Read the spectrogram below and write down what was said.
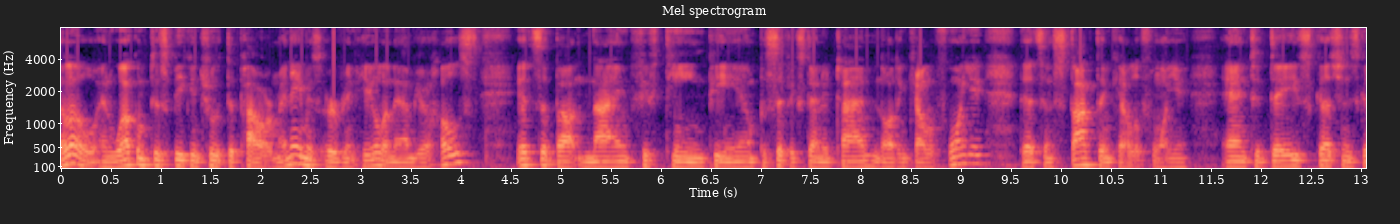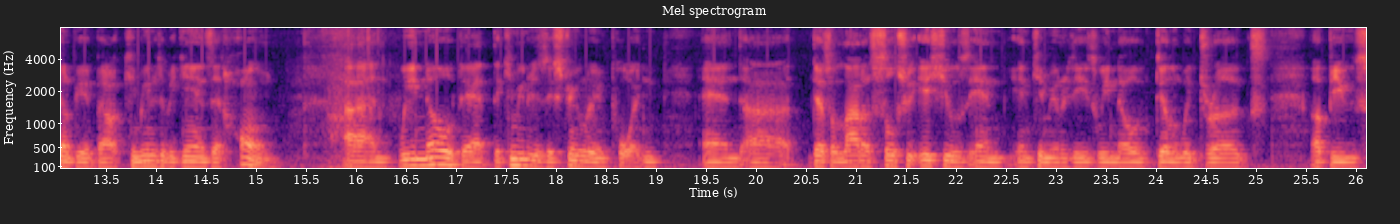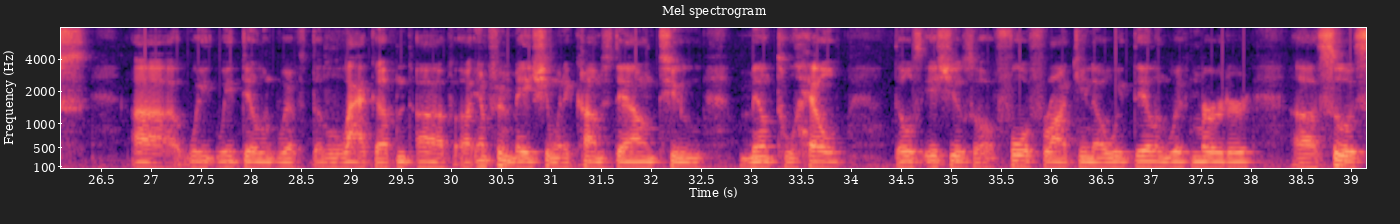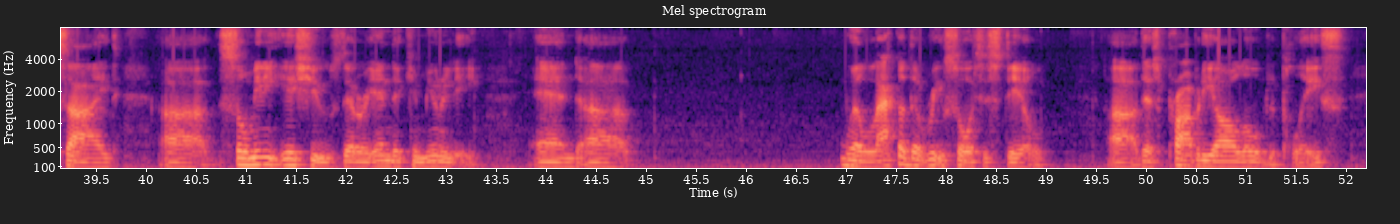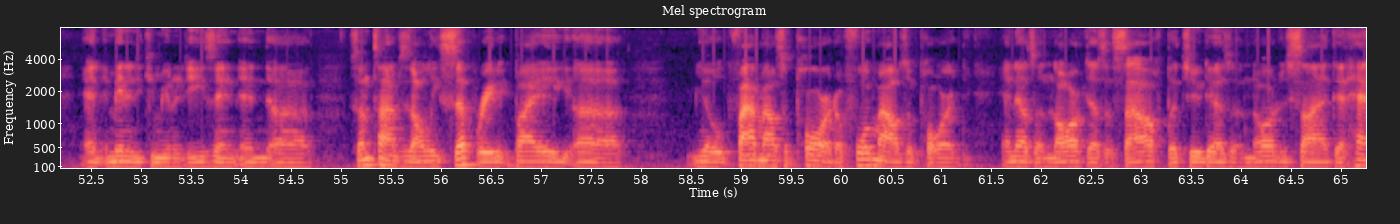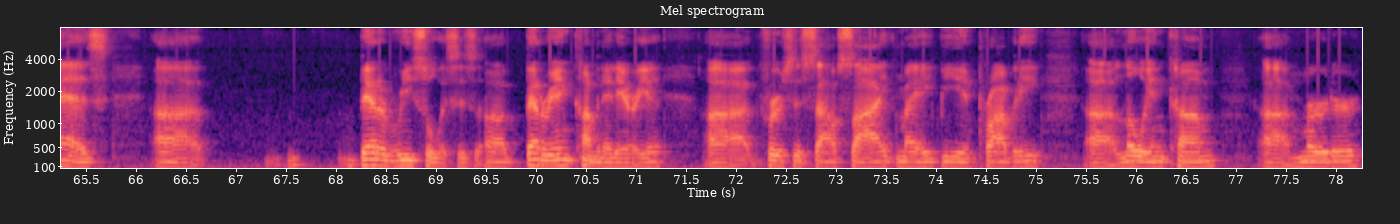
Hello and welcome to Speaking Truth to Power. My name is Irvin Hill and I'm your host. It's about 9:15 p.m. Pacific Standard Time, Northern California. That's in Stockton, California. And today's discussion is going to be about community begins at home. And we know that the community is extremely important and uh, there's a lot of social issues in, in communities. We know dealing with drugs, abuse, uh, we we're dealing with the lack of, of uh, information when it comes down to mental health. Those issues are forefront. You know, we're dealing with murder, uh, suicide, uh, so many issues that are in the community, and uh, well, lack of the resources still. Uh, there's property all over the place, and in many communities, and and sometimes it's only separated by uh, you know five miles apart or four miles apart and there's a north there's a south but you, there's a northern side that has uh, better resources uh, better income in that area uh, versus south side may be in poverty uh, low income uh, murder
